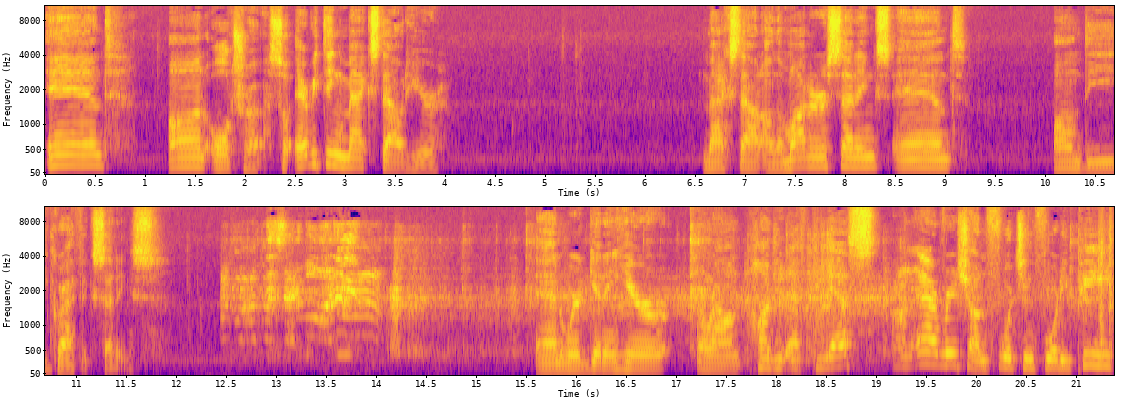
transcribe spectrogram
and on ultra so everything maxed out here maxed out on the monitor settings and on the graphics settings and we're getting here around 100 FPS on average on 1440p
